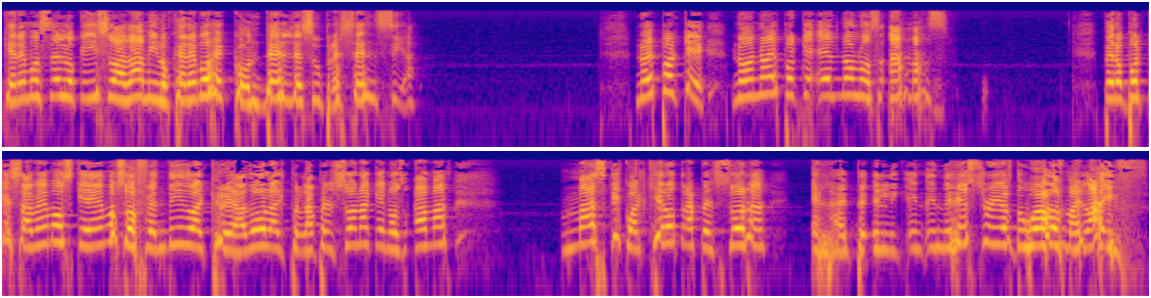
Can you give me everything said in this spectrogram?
queremos ser lo que hizo Adán y lo queremos esconder de su presencia. No es porque, no, no es porque Él no nos ama, pero porque sabemos que hemos ofendido al Creador, a la persona que nos ama más que cualquier otra persona en la en, in the history of the world of my life.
